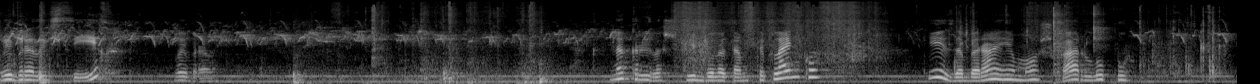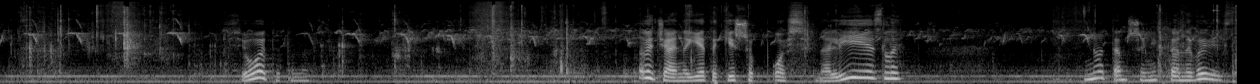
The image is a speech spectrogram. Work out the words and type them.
Вибрали всіх. Вибрали. Так, накрила, щоб було там тепленько. І забираємо шкарлупу. Все тут у нас. Звичайно, є такі, щоб ось налізли. Ну, там ще ніхто не вивівся,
